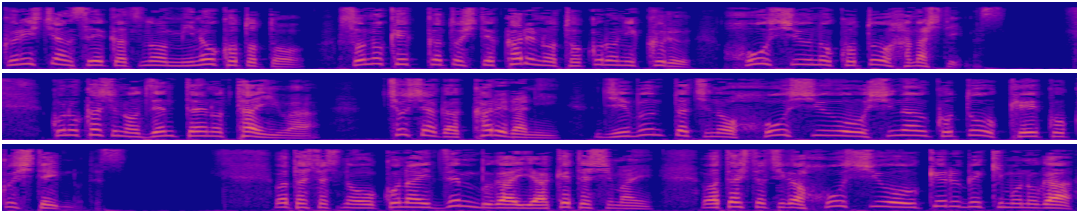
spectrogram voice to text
クリスチャン生活の身のことと、その結果として彼のところに来る報酬のことを話しています。この歌詞の全体の大意は、著者が彼らに自分たちの報酬を失うことを警告しているのです。私たちの行い全部が焼けてしまい、私たちが報酬を受けるべきものが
